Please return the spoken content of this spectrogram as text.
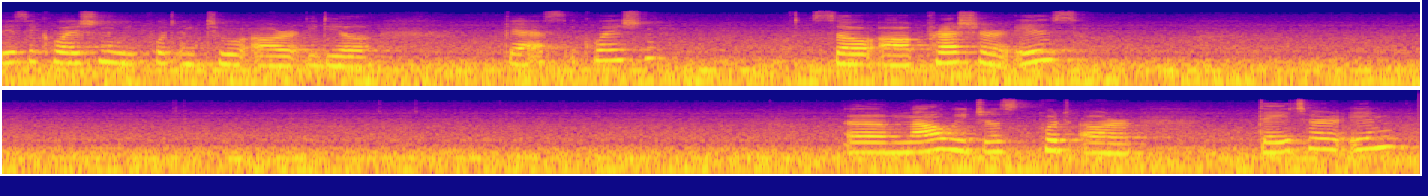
This equation we put into our ideal gas equation. So our pressure is um, now we just put our data in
